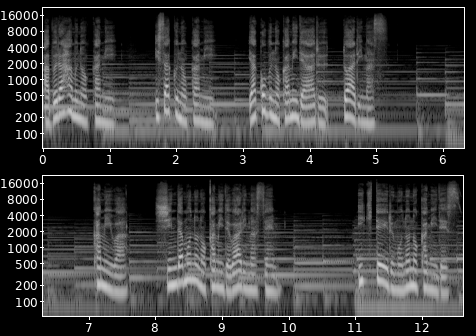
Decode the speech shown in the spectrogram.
アブラハムの神、イサクの神、ヤコブの神であるとあります。神は死んだ者の神ではありません。生きている者の神です。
